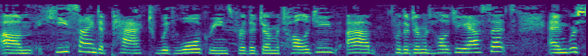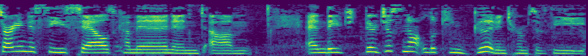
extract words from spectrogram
um, he signed a pact with Walgreens for the dermatology uh, for the dermatology assets, and we're starting to see sales come in and. Um, and they they're just not looking good in terms of the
